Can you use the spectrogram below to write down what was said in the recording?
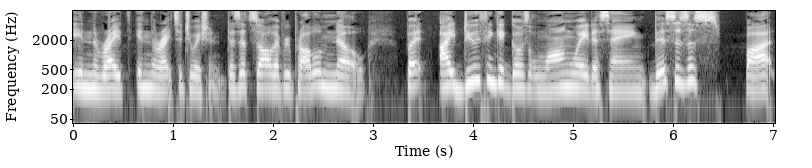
in the right in the right situation. Does it solve every problem? No, but I do think it goes a long way to saying this is a spot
